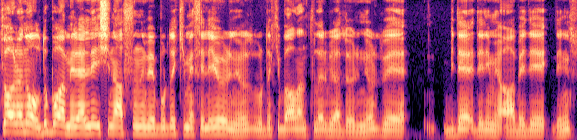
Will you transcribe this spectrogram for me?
Sonra ne oldu? Bu amiralle işin aslını ve buradaki meseleyi öğreniyoruz. Buradaki bağlantıları biraz öğreniyoruz ve bir de dediğim gibi ABD deniz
